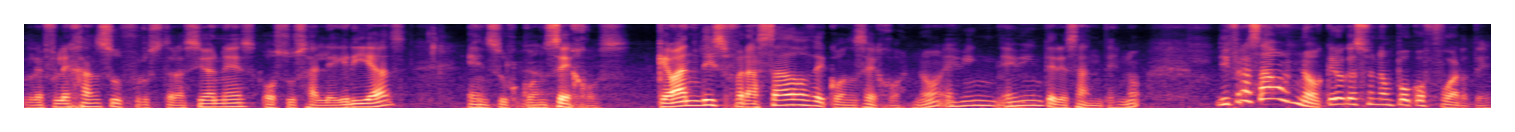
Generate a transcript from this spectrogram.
reflejan sus frustraciones o sus alegrías en sus consejos, que van disfrazados de consejos, ¿no? Es bien, es bien interesante, ¿no? Disfrazados no, creo que suena un poco fuerte.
